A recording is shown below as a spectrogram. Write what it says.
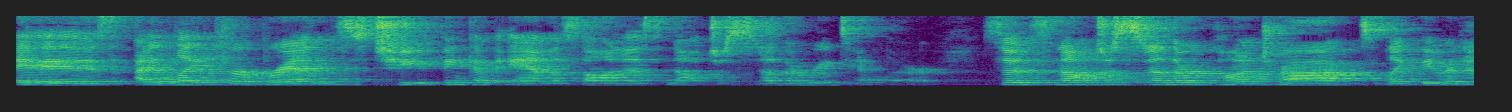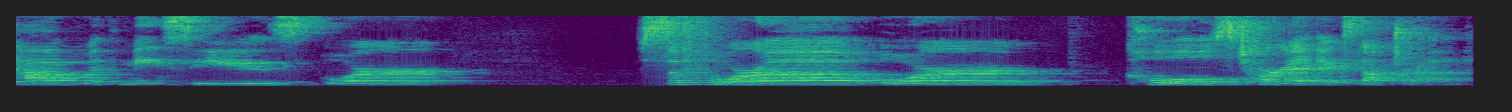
is I like for brands to think of Amazon as not just another retailer so it's not just another contract like they would have with Macy's or Sephora or Kohl's, Target, etc.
